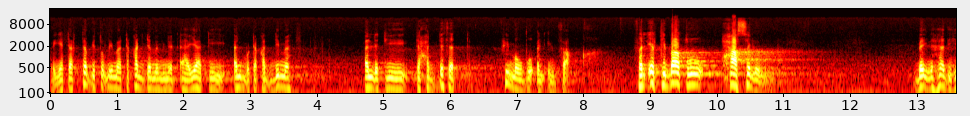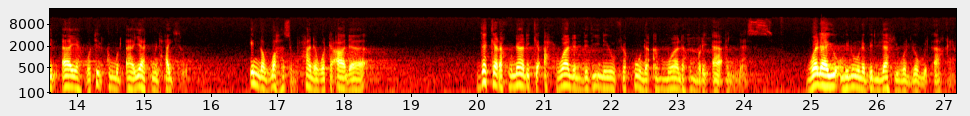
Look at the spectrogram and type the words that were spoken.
فهي ترتبط بما تقدم من الآيات المتقدمة التي تحدثت في موضوع الإنفاق. فالارتباط حاصل بين هذه الآية وتلكم الآيات من حيث إن الله سبحانه وتعالى ذكر هنالك أحوال الذين ينفقون أموالهم رئاء الناس. ولا يؤمنون بالله واليوم الآخر.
